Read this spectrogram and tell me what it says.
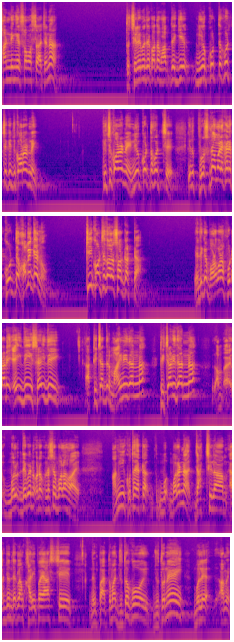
ফান্ডিংয়ের সমস্যা আছে না? তো ছেলেমেয়েদের কথা ভাবতে গিয়ে নিয়োগ করতে হচ্ছে, কিছু করার নেই। কিছু করার নেই, নিয়োগ করতে হচ্ছে। কিন্তু প্রশ্ন আমার এখানে করতে হবে কেন? কি করছে তাহলে সরকারটা? এদিকে বড় বড় ফুটারি এই দিই, সেই দিই। আর টিচারদের মাইনেই দেন না, টিচারই দেন না। দেখবেন ওনা- ওনার সঙ্গে বলা হয়, আমি কোথায় একটা বলেন না, যাচ্ছিলাম, একজন দেখলাম খালি পায়ে আসছে তোমার জুতো কই? জুতো নেই। বলে, আমি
